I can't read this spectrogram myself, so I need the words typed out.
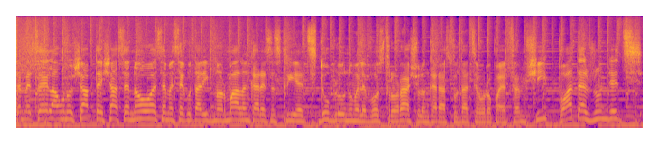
SMS la 1769, SMS cu tarif normal în care să scrieți dublu numele vostru, orașul în care ascultați Europa FM și poate ajungeți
